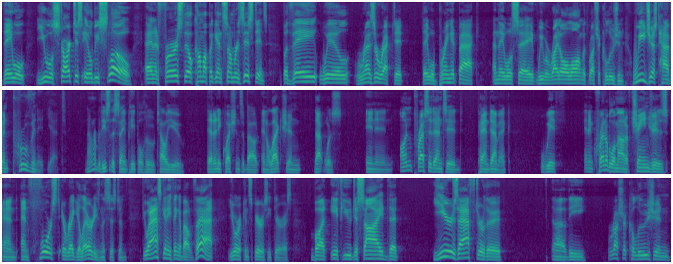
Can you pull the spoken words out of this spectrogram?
they will. You will start to. It'll be slow, and at first they'll come up against some resistance but they will resurrect it. They will bring it back and they will say, We were right all along with Russia collusion. We just haven't proven it yet. Now, remember, these are the same people who tell you that any questions about an election that was in an unprecedented pandemic with an incredible amount of changes and, and forced irregularities in the system. If you ask anything about that, you're a conspiracy theorist. But if you decide that years after the uh, the Russia collusion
